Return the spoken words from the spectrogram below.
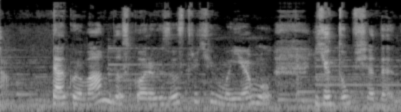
там. Дякую вам, до скорих зустрічей в моєму YouTube щоденнику.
